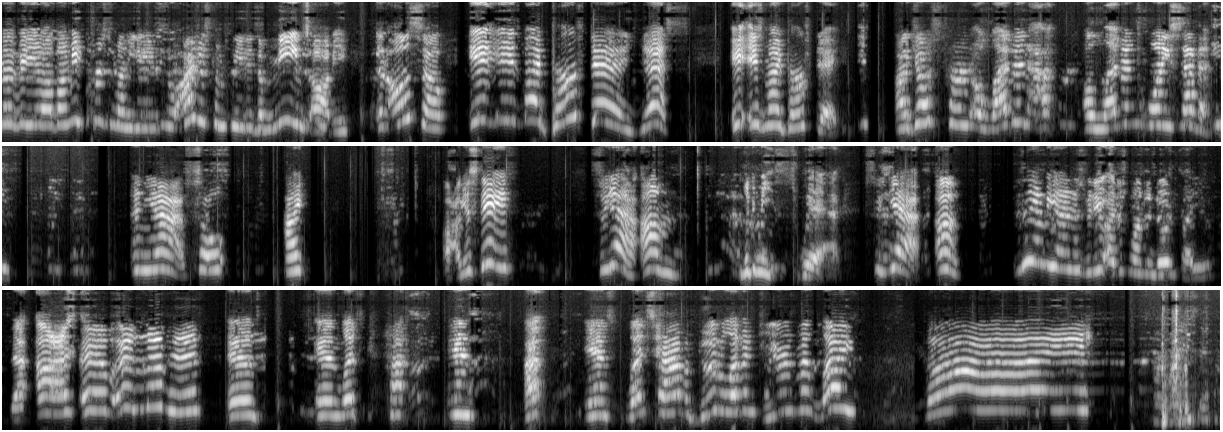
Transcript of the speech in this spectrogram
another video about me Christian Bunni Games. So I just completed the memes obby, and also it is my birthday. Yes, it is my birthday. I just turned 11 at 11:27, and yeah, so I August 8th. So yeah, um, look at me swag. So yeah, um, video, I just wanted to notify you that I am 11, and and let's ha- and I and let's have a good 11 years of my life. Bye.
